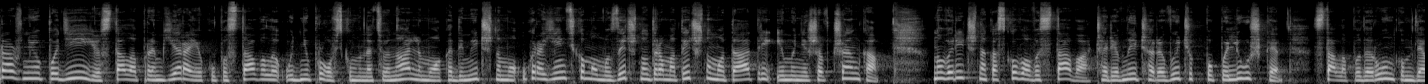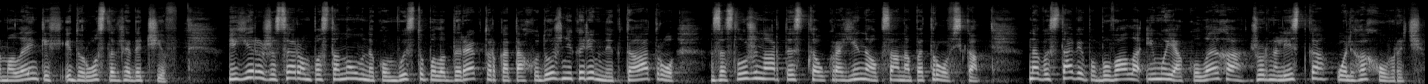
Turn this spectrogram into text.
Справжньою подією стала прем'єра, яку поставили у Дніпровському національному академічному українському музично-драматичному театрі імені Шевченка. Новорічна казкова вистава Чарівний черевичок Попелюшки стала подарунком для маленьких і дорослих глядачів. Її режисером-постановником виступила директорка та художній керівник театру, заслужена артистка України Оксана Петровська. На виставі побувала і моя колега, журналістка Ольга Ховрич.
